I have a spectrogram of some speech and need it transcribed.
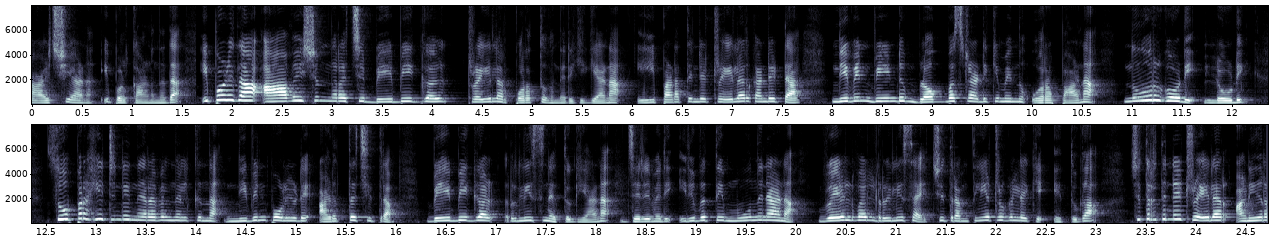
കാഴ്ചയാണ് ഇപ്പോൾ കാണുന്നത്. ഇപ്പോഴിതാ ആവേശം നിറച്ച് ബേബി ഗേൾ ട്രെയിലർ പുറത്തു വന്നിരിക്കുകയാണ്. ഈ പടത്തിന്റെ ട്രെയിലർ കണ്ടിട്ട് നിവിൻ വീണ്ടും ബ്ലോക്ക് ബസ്റ്റർ അടിക്കുമെന്ന് ഉറപ്പാണ്. നൂറ് കോടി ലോഡിംഗ് സൂപ്പർ ഹിറ്റിന്റെ നിറവിൽ നിൽക്കുന്ന നിവിൻ പോളിയുടെ അടുത്ത ചിത്രം ബേബി ഗേൾ റിലീസിനെത്തുകയാണ്. ജനുവരി ഇരുപത്തി മൂന്നിനാണ് വേൾഡ് വൈഡ് റിലീസായി ചിത്രം തിയേറ്ററുകളിലേക്ക് എത്തുക. ചിത്രത്തിന്റെ ട്രെയിലർ അണിയറ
